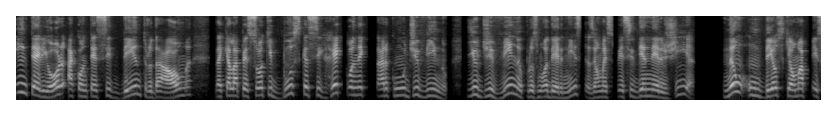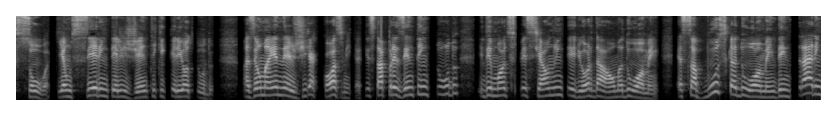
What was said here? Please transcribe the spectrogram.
interior, acontece dentro da alma daquela pessoa que busca se reconectar com o divino. E o divino, para os modernistas, é uma espécie de energia não um Deus que é uma pessoa, que é um ser inteligente que criou tudo, mas é uma energia cósmica que está presente em tudo e de modo especial no interior da alma do homem. Essa busca do homem de entrar em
